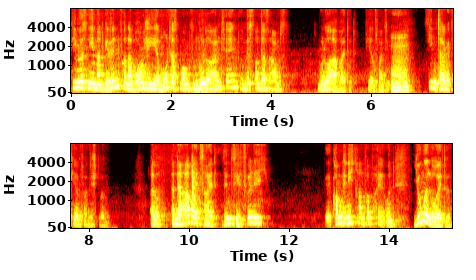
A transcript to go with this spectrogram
Sie müssen jemanden gewinnen von der Branche, die am montagsmorgens um 0 Uhr anfängt und bis sonntagsabends 0 Uhr arbeitet. 24 Uhr. Mhm. Sieben Tage, 24 Stunden. Also an der Arbeitszeit sind sie völlig, kommen sie nicht dran vorbei. Und junge Leute,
